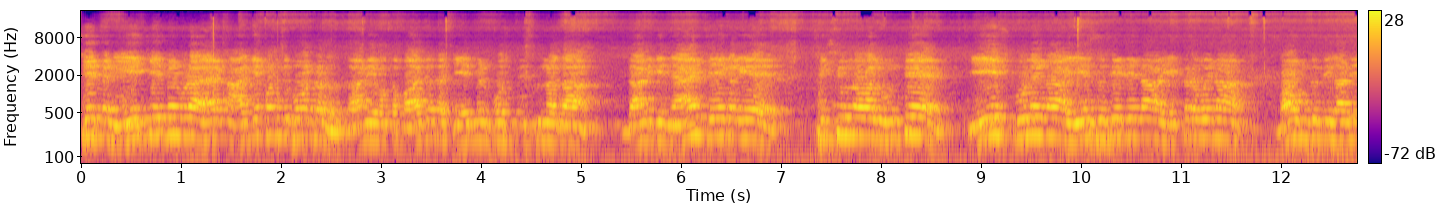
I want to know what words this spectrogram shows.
చైర్మన్ ఏ చైర్మన్ కూడా నాకే పనికి పోంటాడు కానీ ఒక బాధ్యత చైర్మన్ పోస్ట్ తీసుకున్నాక దానికి న్యాయం చేయగలిగే శక్తి ఉన్న వాళ్ళు ఉంటే ఏ స్కూల్ అయినా ఏ సొసైటీ అయినా ఎక్కడ పోయినా బాగుంటుంది. కానీ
